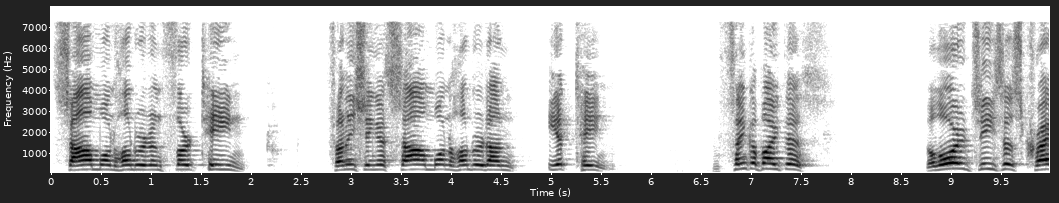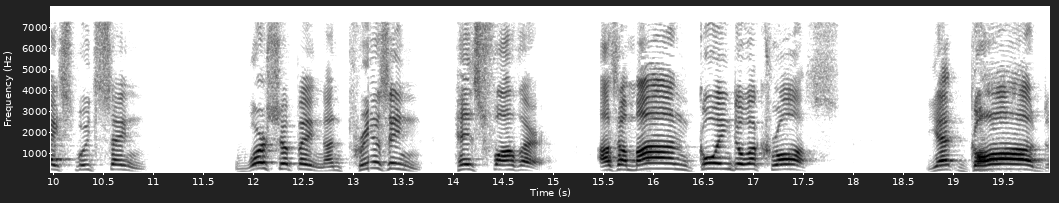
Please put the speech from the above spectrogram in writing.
Psalm 113, finishing at Psalm 118. And think about this. The Lord Jesus Christ would sing, worshipping and praising his Father as a man going to a cross, yet God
